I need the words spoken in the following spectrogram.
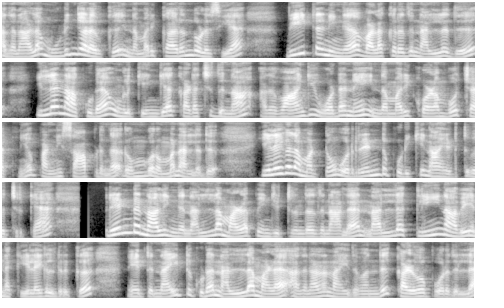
அதனால் முடிஞ்ச அளவுக்கு இந்த மாதிரி கருந்துளசியை வீட்டில் நீங்கள் வளர்க்குறது நல்லது. இல்லைனா கூட உங்களுக்கு எங்கேயா கிடச்சிதுன்னா அதை வாங்கி உடனே இந்த மாதிரி குழம்போ சட்னியோ பண்ணி சாப்பிடுங்க. ரொம்ப ரொம்ப நல்லது. இலைகளை மட்டும் ஒரு ரெண்டு பொடிக்கு நான் எடுத்து வச்சுருக்கேன். ரெண்டு நாள் இங்கே நல்ல மழை பெஞ்சிட்டு இருந்ததுனால நல்ல க்ளீனாகவே எனக்கு இலைகள் இருக்குது நேற்று நைட்டு கூட நல்ல மழை. அதனால் நான் இதை வந்து கழுவ போகிறதில்ல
